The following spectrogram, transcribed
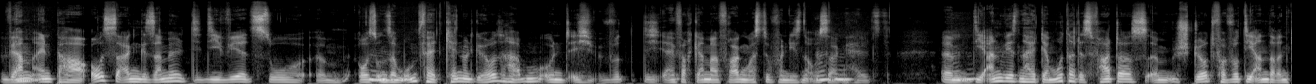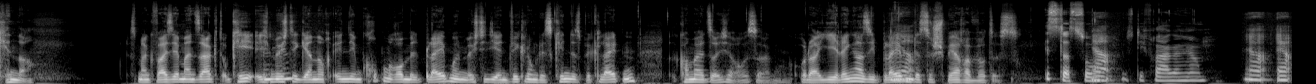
Wir mhm. haben ein paar Aussagen gesammelt, die, die wir jetzt so ähm, aus mhm. unserem Umfeld kennen und gehört haben. Und ich würde dich einfach gerne mal fragen, was du von diesen Aussagen mhm. hältst. Ähm, mhm. Die Anwesenheit der Mutter des Vaters ähm, stört, verwirrt die anderen Kinder. Dass man quasi jemand sagt, okay, ich mhm. möchte gerne noch in dem Gruppenraum mit bleiben und möchte die Entwicklung des Kindes begleiten, kommen halt solche Aussagen. Oder je länger sie bleiben, ja. desto schwerer wird es. Ist das so? Ja. Ist die Frage, ja. Ja, ja.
